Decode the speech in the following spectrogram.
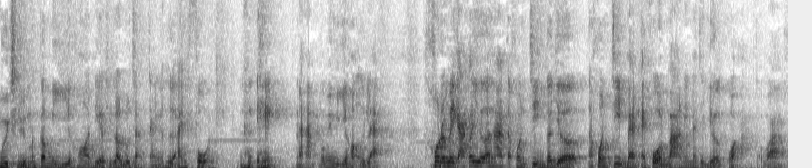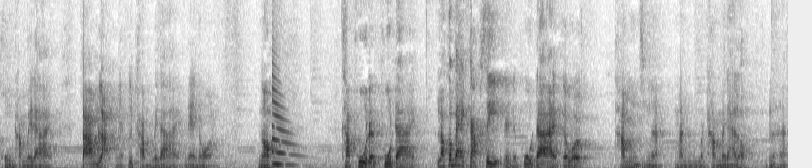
มือถือมันก็มียี่ห้อเดียวที่เรารู้จักกันก็คือ iPhone นั่นเองนะฮะก็ไม่มียี่ห้ออื่นแล้ว คนอเมริกาก็เยอะฮะแต่คนจีนก็เยอะ ถ้าคนจีนแบน iPhone บ้างนี่น่าจะเยอะกว่า แต่ว่าคงทำไม่ได้ ตามหลักเนี่ยคือทำไม่ได้แน่นอนเนาะถ้าพูดอะพูดได้ เราก็แบกกลับสิอะไรเนี่ยพูดได้ แต่ว่าทำจริงอะมันมันทำไม่ได้หรอกนะฮะ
